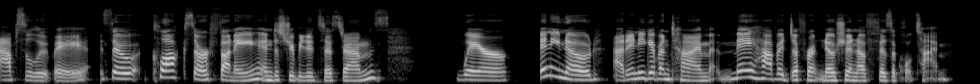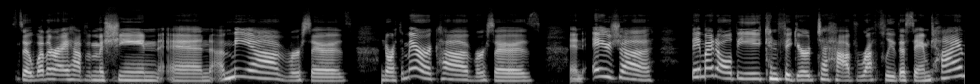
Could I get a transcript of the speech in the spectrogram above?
absolutely. So, clocks are funny in distributed systems where any node at any given time may have a different notion of physical time. So, whether I have a machine in EMEA versus North America versus in Asia, they might all be configured to have roughly the same time,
